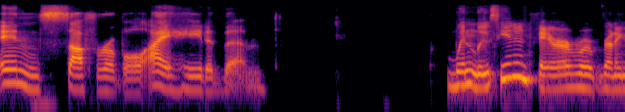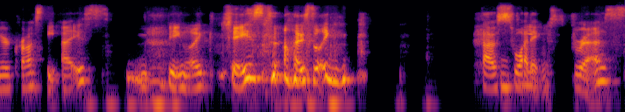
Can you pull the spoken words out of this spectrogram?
insufferable. I hated them. when Lucien and Feyre were running across the ice, being like chased, I was like I was sweating. stress.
